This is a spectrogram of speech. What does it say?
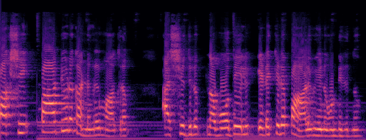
പക്ഷേ പാട്ടിയുടെ കണ്ണുകൾ മാത്രം അശ്വതിലും നവോദയയിലും ഇടയ്ക്കിടെ പാളി വീണുകൊണ്ടിരുന്നു.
